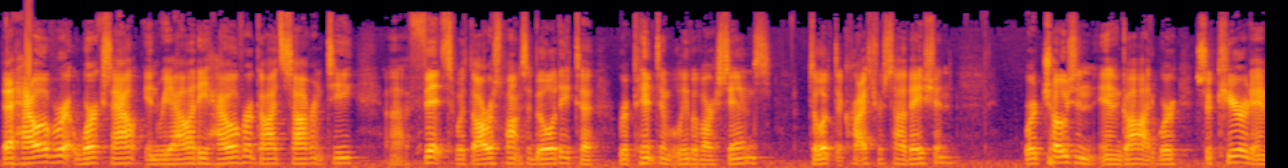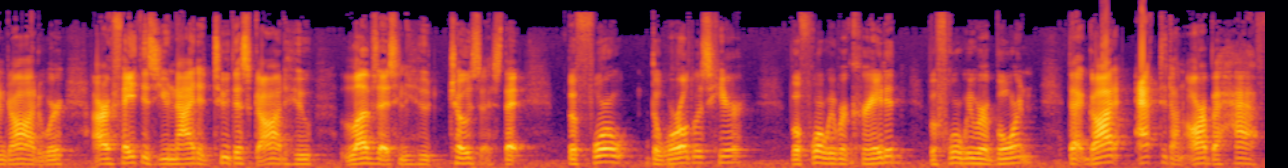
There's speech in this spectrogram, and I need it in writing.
that however it works out in reality, however God's sovereignty uh, fits with our responsibility to repent and believe of our sins, to look to Christ for salvation, we're chosen in God. We're secured in God. We're, our faith is united to this God who loves us and who chose us. That before the world was here, before we were created, before we were born, that God acted on our behalf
